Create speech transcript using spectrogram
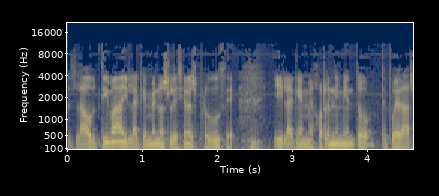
es la óptima y la que menos lesiones produce y la que mejor rendimiento te puede dar.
